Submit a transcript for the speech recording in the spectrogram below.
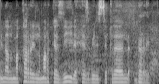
من المقر المركزي لحزب الاستقلال بالرباط.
